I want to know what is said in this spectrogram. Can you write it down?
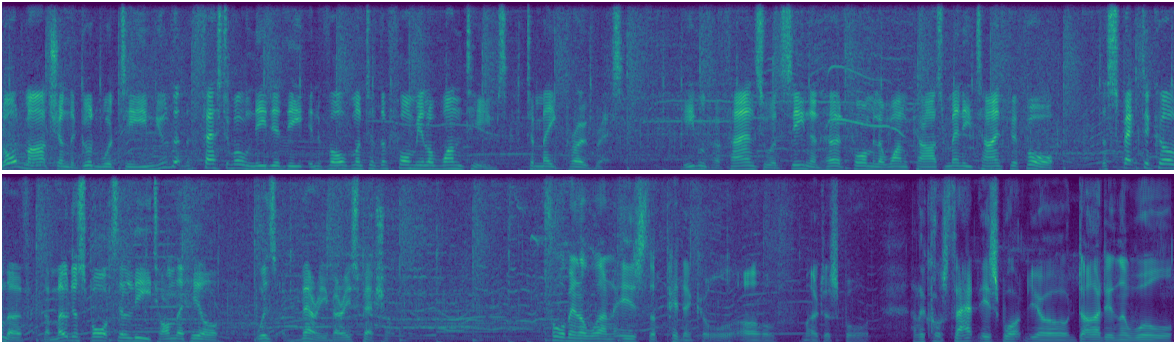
Lord March and the Goodwood team knew that the festival needed the involvement of the Formula One teams to make progress. Even for fans who had seen and heard Formula One cars many times before, the spectacle of the motorsports elite on the hill was very, very special. Formula One is the pinnacle of motorsport. And of course, that is what your dyed in the wool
